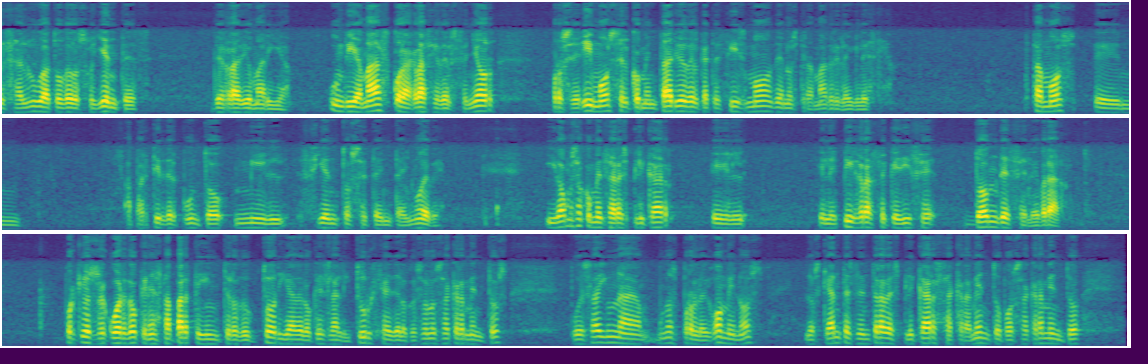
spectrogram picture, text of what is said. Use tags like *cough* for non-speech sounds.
Cordial saludo a todos los oyentes de Radio María. Un día más, con la gracia del Señor, proseguimos el comentario del Catecismo de nuestra Madre la Iglesia. Estamos en, a partir del punto 1179 y vamos a comenzar a explicar el, el epígrafe que dice ¿dónde celebrar? Porque os recuerdo que en esta parte introductoria de lo que es la liturgia y de lo que son los sacramentos, pues hay unos prolegómenos, los que antes de entrar a explicar sacramento por sacramento,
